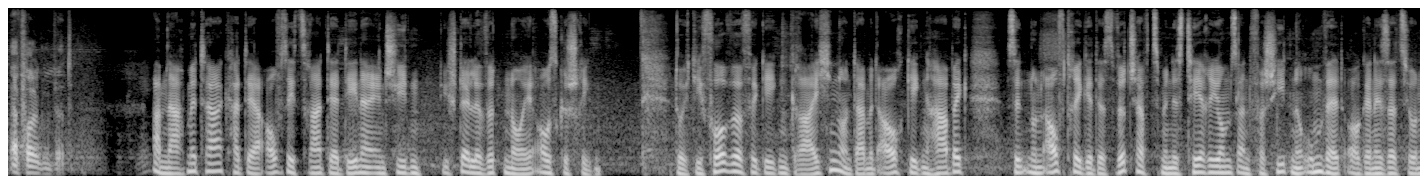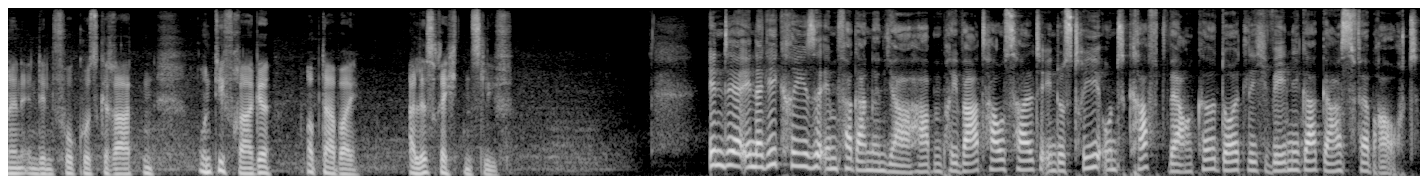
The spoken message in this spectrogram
erfolgen wird. Am Nachmittag hat der Aufsichtsrat der DENA entschieden, die Stelle wird neu ausgeschrieben. Durch die Vorwürfe gegen Greichen und damit auch gegen Habeck sind nun Aufträge des Wirtschaftsministeriums an verschiedene Umweltorganisationen in den Fokus geraten und die Frage, ob dabei alles rechtens lief. In der Energiekrise im vergangenen Jahr haben Privathaushalte, Industrie und Kraftwerke deutlich weniger Gas verbraucht.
